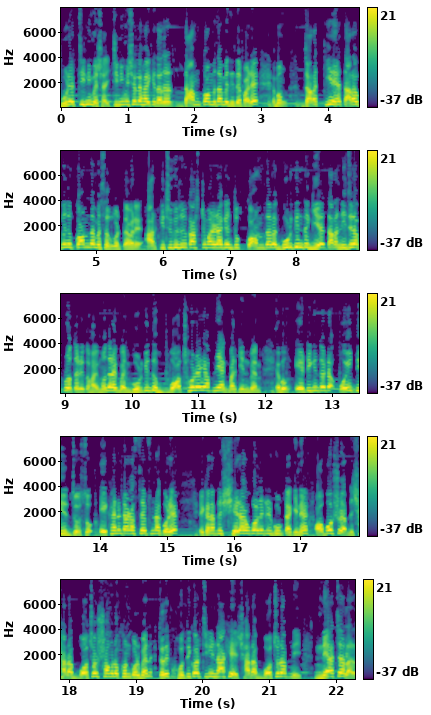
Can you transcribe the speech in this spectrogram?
গুড়ের চিনি মেশায়। চিনি মেশালে হয় কি? তাদের দাম কম দামে দিতে পারে এবং যারা কিনে, তারাও কিন্তু কম দামে সেল করতে পারে। আর কিছু কিছু কাস্টমাররা কিন্তু কম দামে গুড় কিনতে গিয়ে তারা নিজেরা প্রতারিত হয়। মনে রাখবেন, গুড় কিন্তু বছরেই আপনি একবার কিনবেন এবং এটি কিন্তু একটা ঐতিহ্য। সো এখানে টাকা সেভ না করে এখানে আপনি সেরা কোয়ালিটির গুড়টা কিনে অবশ্যই আপনি সারা বছর সংরক্ষণ করবেন যাতে ক্ষতিকর চিনি না খেয়ে সারা বছর আপনি ন্যাচারাল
